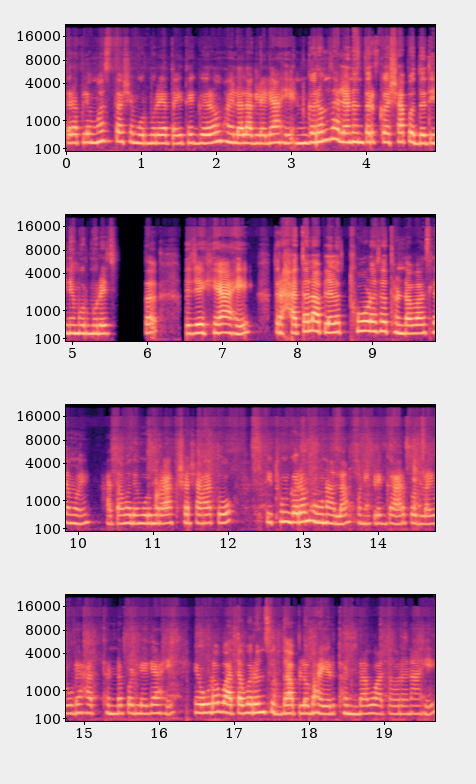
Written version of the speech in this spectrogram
तर आपले मस्त असे मुरमुरे आता इथे गरम व्हायला लागलेले आहे. गरम झाल्यानंतर कशा पद्धतीने मुरमुरे जे हे आहे तर हाताला आपल्याला थोडासा थंडावा असल्यामुळे हातामध्ये मुरमुरा अक्षरशः तो तिथून गरम होऊन आला पण इकडे गार पडला एवढे हात थंड पडलेले आहे. एवढं वातावरण सुद्धा आपलं बाहेर थंड वातावरण आहे.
